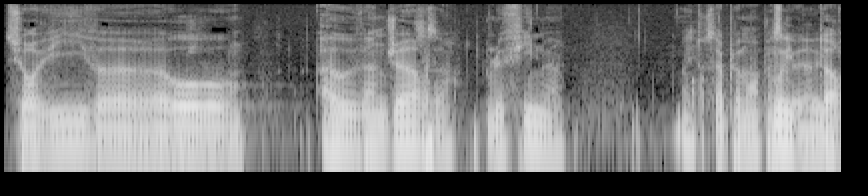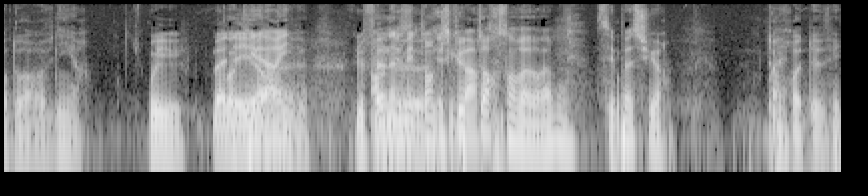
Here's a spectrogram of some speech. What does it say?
survivent euh, au, à Avengers, le film. Oui. Tout simplement parce Oui, que bah oui. Thor doit revenir. Oui, bah Quoi qu'il arrive. le En admettant Est-ce qu'il que Thor s'en va vraiment? C'est pas sûr. Ouais. Thor, devient,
